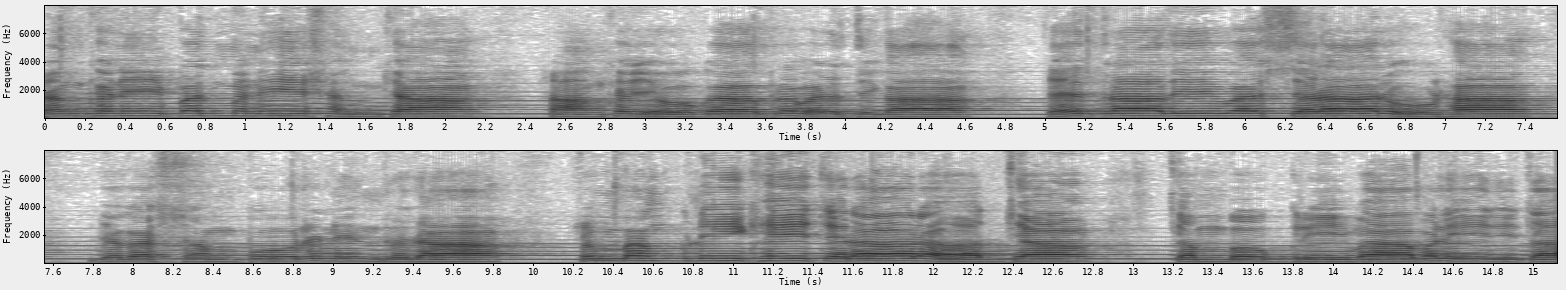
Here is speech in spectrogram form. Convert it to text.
शङ्खनी पद्मनी सङ्ख्या साङ्ख्ययोगप्रवर्तिका चैत्रादिवशरारूढा जगः सम्पूर्णेन्द्रजा शुम्भग्निखेचराराध्या कम्बोग्रीवाबलीदिता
